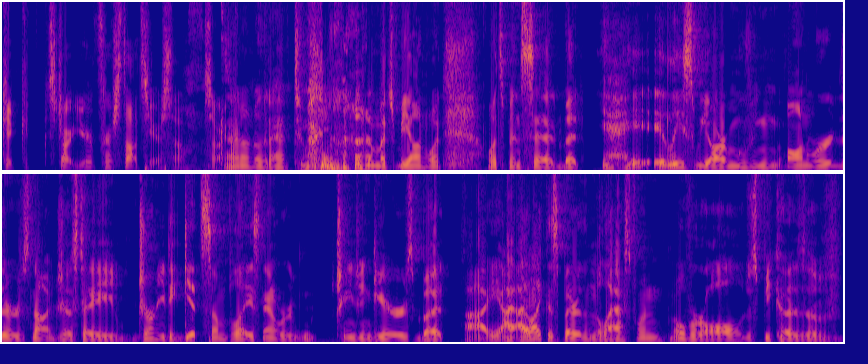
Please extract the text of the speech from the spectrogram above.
kick, start your first thoughts here. So sorry. I don't know that I have too much beyond what what's been said, but yeah, at least we are moving onward. There's not just a journey to get someplace. Now we're changing gears, but I, I, I like this better than the last one overall, just because of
